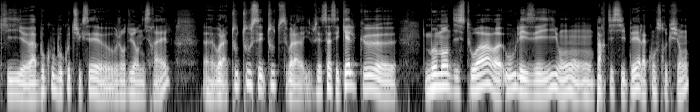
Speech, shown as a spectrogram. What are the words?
qui a beaucoup, beaucoup de succès aujourd'hui en Israël. Voilà, tout, tout, tout, voilà, ça, c'est quelques moment d'histoire où les EI ont, participé à la construction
